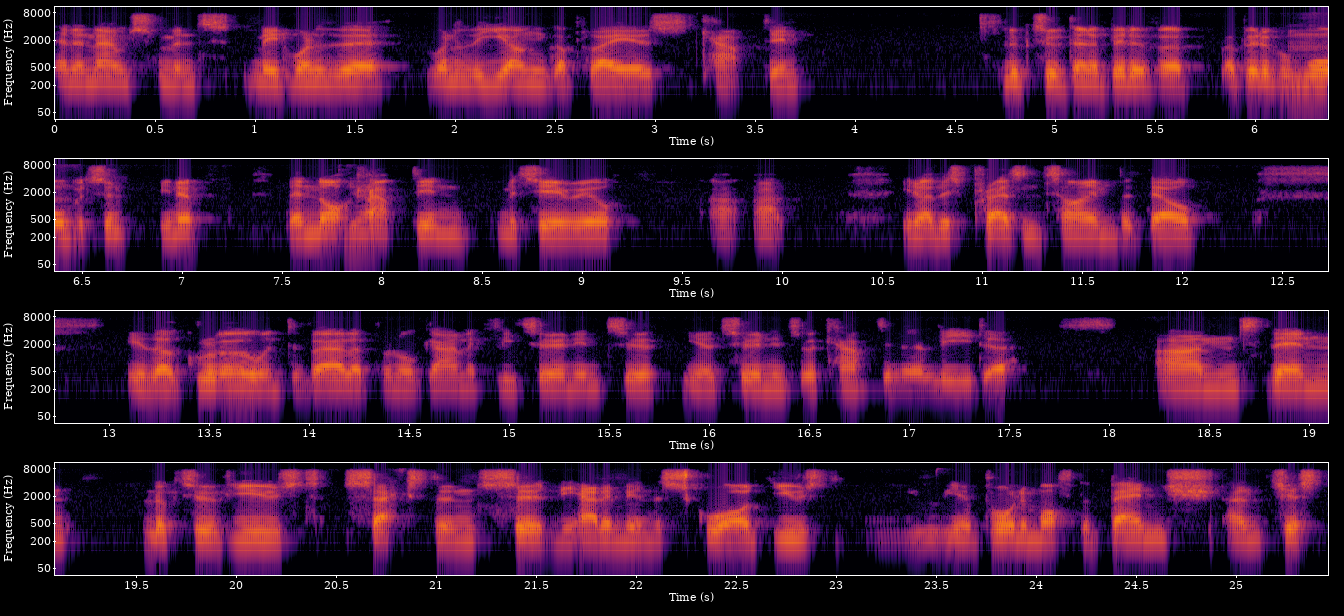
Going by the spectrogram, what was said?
an announcement made one of the one of the younger players captain look to have done a bit of a a bit of a mm. Warburton you know they're not yeah. captain material at, at, you know this present time but they'll you know they'll grow and develop and organically turn into you know turn into a captain and a leader and then look to have used Sexton certainly had him in the squad used you know brought him off the bench and just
